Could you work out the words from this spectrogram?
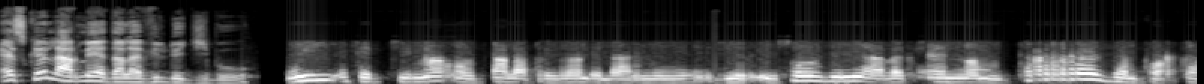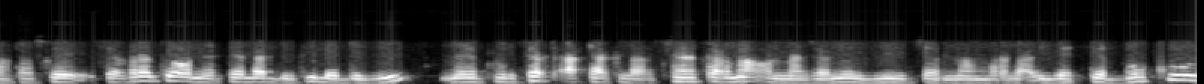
Est-ce que l'armée est dans la ville de Djibo oui, effectivement, on sent la présence de l'armée. Ils sont venus avec un nombre très important parce que c'est vrai qu'on était là depuis le début, mais pour cette attaque-là, sincèrement, on n'a jamais vu ce nombre-là. Il était beaucoup.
